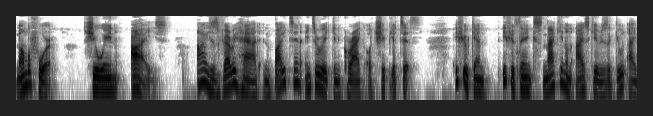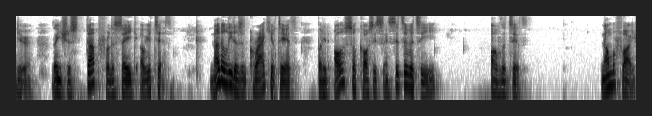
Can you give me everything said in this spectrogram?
Number 4. Chewing ice. Ice is very hard and biting into it can crack or chip your teeth. If you can if you think snacking on ice cubes is a good idea, then you should stop for the sake of your teeth. Not only does it crack your teeth, but it also causes sensitivity of the teeth. Number 5.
